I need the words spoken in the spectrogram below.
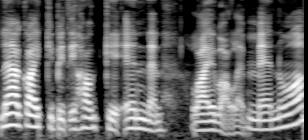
Nämä kaikki piti hankkia ennen laivalle menoa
